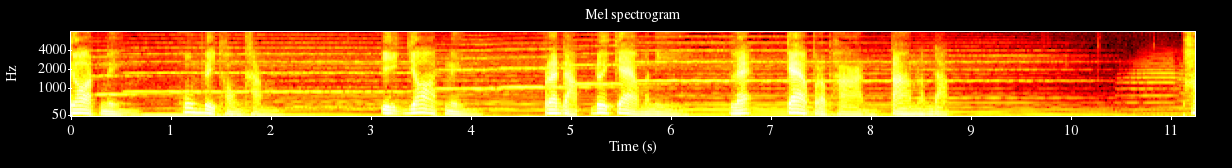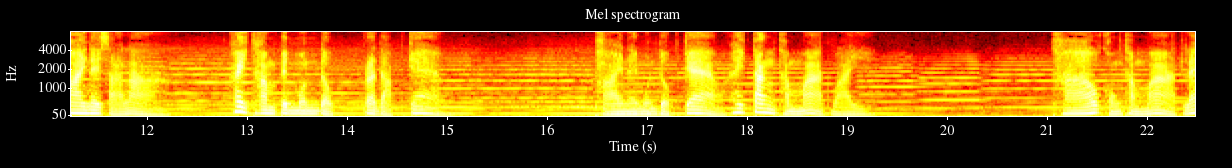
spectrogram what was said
ยอดหนึ่งหุ้มด้วยทองคำอีกยอดหนึ่ง ประดับด้วยแก้วมณี และแก้วประพานตามลำดับ ภายในศาลาให้ทำเป็นมนดบประดับแก้ว ภายในมนดบแก้วให้ตั้งธรรมาทไว้ เท้าของธรรมาทและ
